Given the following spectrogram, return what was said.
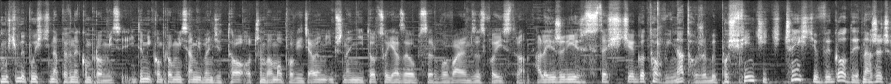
musimy pójść na pewne kompromisy. I tymi kompromisami będzie to, o czym wam opowiedziałem i przynajmniej to, co ja zaobserwowałem ze swojej strony. Ale jeżeli jesteście gotowi na to, żeby poświęcić część wygody na rzecz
